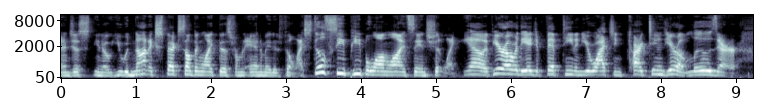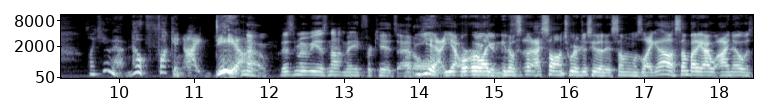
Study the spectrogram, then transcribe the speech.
And just, you know, you would not expect something like this from an animated film. I still see people online saying shit like, yo, if you're over the age of 15 and you're watching cartoons, you're a loser. Like, you have no fucking idea. no, this movie is not made for kids at all. Yeah, yeah, or, or like you know. I saw on Twitter just the other day, someone was like, "Oh, somebody I, I know was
